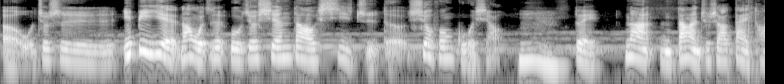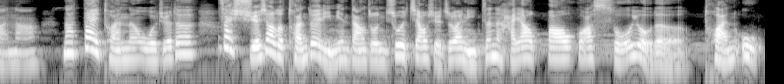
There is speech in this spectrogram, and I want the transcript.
呃，我就是一毕业，然后我就我就先到汐止的秀峰国小，嗯，对。那你当然就是要带团啊。那带团呢？我觉得在学校的团队里面当中，你除了教学之外，你真的还要包括所有的团务。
